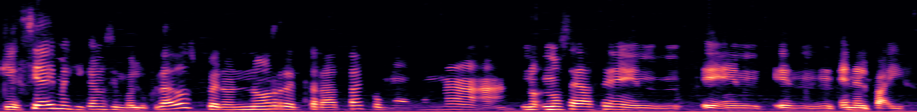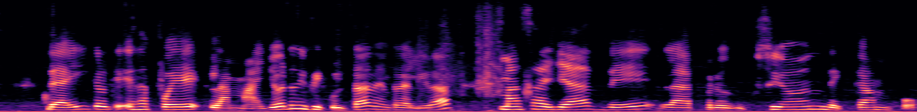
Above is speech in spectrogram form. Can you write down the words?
que sí hay mexicanos involucrados, pero no retrata como una, no, se hace en, en, en, el país. De ahí creo que esa fue la mayor dificultad en realidad, más allá de la producción de campo.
